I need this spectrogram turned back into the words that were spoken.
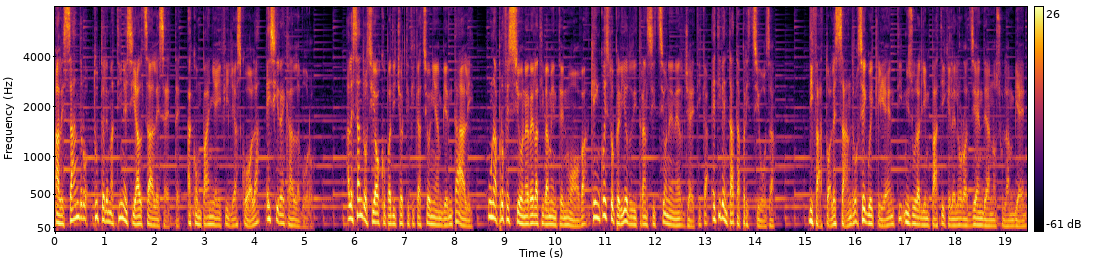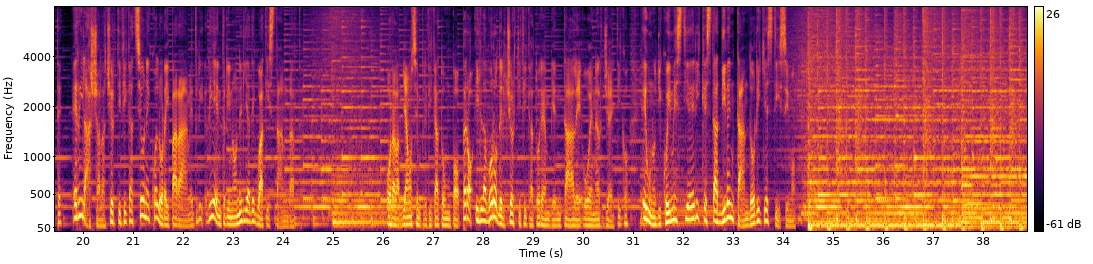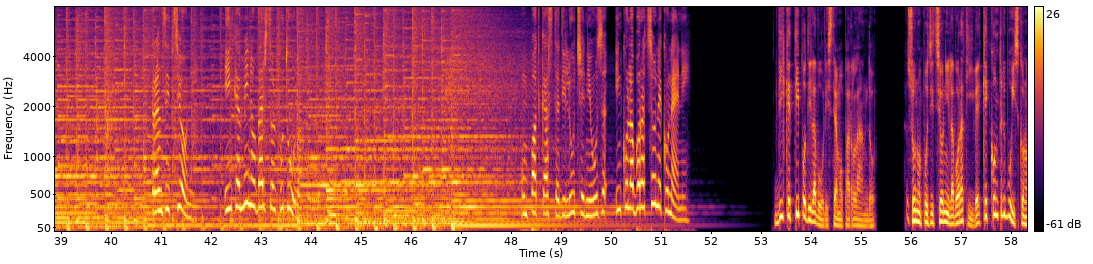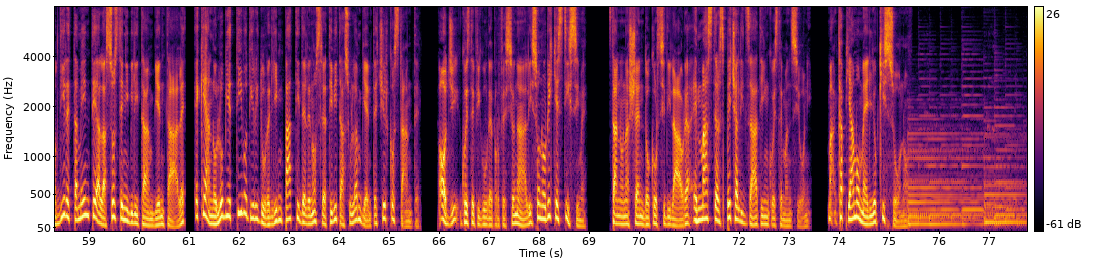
Alessandro tutte le mattine si alza alle 7, accompagna i figli a scuola e si reca al lavoro. Alessandro si occupa di certificazioni ambientali, una professione relativamente nuova che in questo periodo di transizione energetica è diventata preziosa. Di fatto Alessandro segue i clienti, misura gli impatti che le loro aziende hanno sull'ambiente e rilascia la certificazione qualora i parametri rientrino negli adeguati standard. Ora l'abbiamo semplificato un po', però il lavoro del certificatore ambientale o energetico è uno di quei mestieri che sta diventando richiestissimo. Transizioni. In cammino verso il futuro. Un podcast di Luce News in collaborazione con Eni. Di che tipo di lavori stiamo parlando? Sono posizioni lavorative che contribuiscono direttamente alla sostenibilità ambientale e che hanno l'obiettivo di ridurre gli impatti delle nostre attività sull'ambiente circostante. Oggi queste figure professionali sono richiestissime. Stanno nascendo corsi di laurea e master specializzati in queste mansioni. Ma capiamo meglio chi sono.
